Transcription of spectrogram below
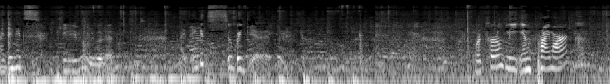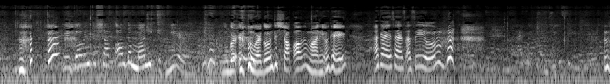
I think it's cute. I think it's super cute. We're currently in Primark. We're going to shop all the money here. we're, we're going to shop all the money, okay? Okay, says, I'll see you.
